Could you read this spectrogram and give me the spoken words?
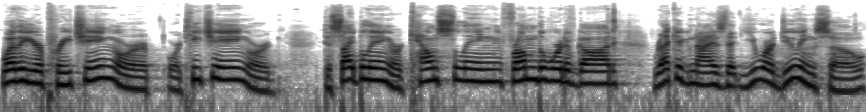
Whether you're preaching or, or teaching or discipling or counseling from the Word of God, recognize that you are doing so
